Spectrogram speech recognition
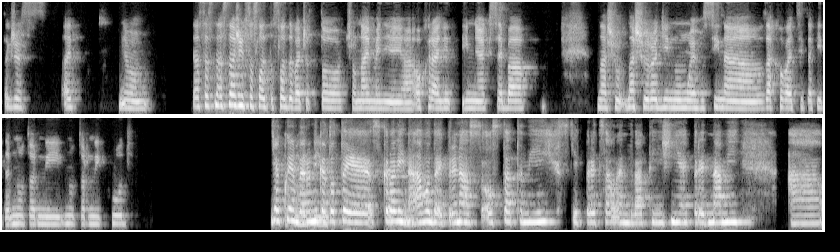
Takže aj, neviem, ja sa snažím sa sledovať čo, to, čo najmenej a ochrániť tým nejak seba, našu, našu rodinu, môjho syna, zachovať si taký ten vnútorný, vnútorný kľud. Ďakujem, Veronika, toto je skvelý návod aj pre nás ostatných. Ste predsa len dva týždne pred nami a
